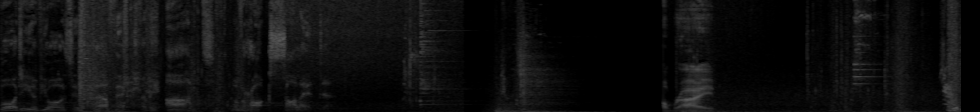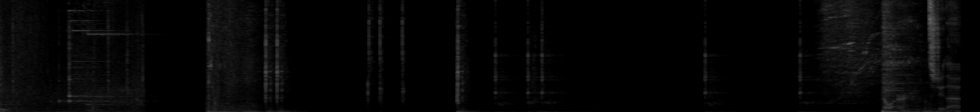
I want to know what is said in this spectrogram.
Body of yours is perfect for the art of rock solid. All right. Door. Let's do that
